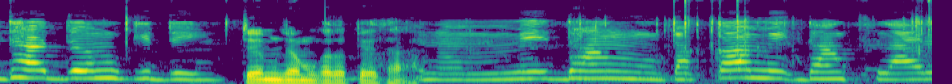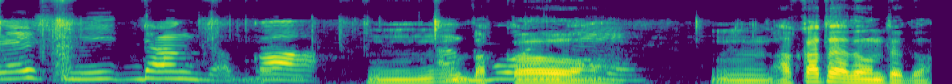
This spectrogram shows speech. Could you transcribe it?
मेधा जम की दी। टेम जम का तो पैसा मिधंग दक्का मिधंग फ्लाइलेस मिधंग दक्का हम्म दक्का हम्म अका तो आता तो उनते तो।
